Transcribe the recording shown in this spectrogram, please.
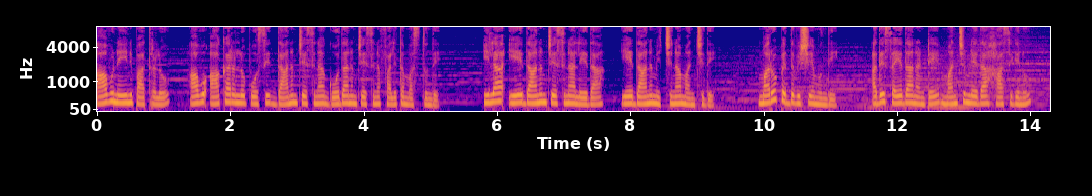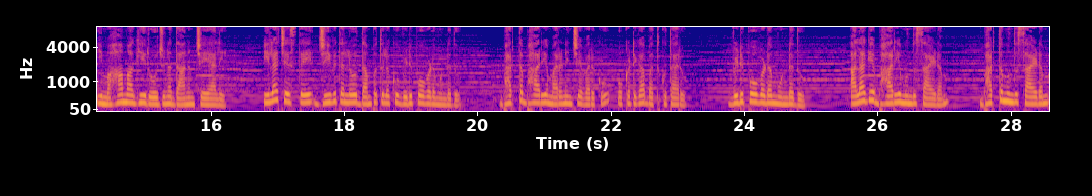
ఆవు నెయ్యిని పాత్రలో ఆవు ఆకారంలో పోసి దానం చేసినా గోదానం చేసిన ఫలితం వస్తుంది. ఇలా ఏ దానం చేసినా లేదా ఏ దానం ఇచ్చినా మంచిది. మరో పెద్ద విషయముంది. అదే సయదానంటే మంచం లేదా హాసిగెను ఈ మహామాఘీ రోజున దానం చేయాలి. ఇలా చేస్తే జీవితంలో దంపతులకు విడిపోవడముండదు. భర్త భార్య మరణించే వరకు ఒకటిగా బతుకుతారు. విడిపోవడం ఉండదు అలాగే భార్య ముందు సాయడం భర్త ముందు సాయడం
